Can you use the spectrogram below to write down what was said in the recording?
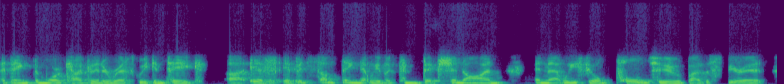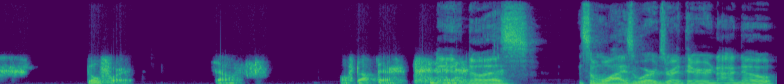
I think the more calculated risk we can take, uh, if if it's something that we have a conviction on and that we feel pulled to by the Spirit, go for it. So I'll stop there. no, that's some wise words right there, and I know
